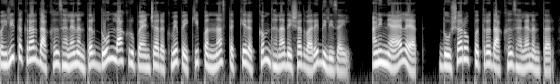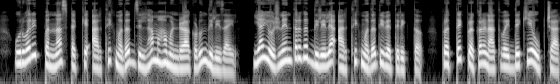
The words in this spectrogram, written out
पहिली तक्रार दाखल झाल्यानंतर दोन लाख रुपयांच्या रकमेपैकी पन्नास टक्के रक्कम धनादेशाद्वारे दिली जाईल आणि न्यायालयात दोषारोपपत्र दाखल झाल्यानंतर उर्वरित पन्नास टक्के आर्थिक मदत जिल्हा महामंडळाकडून दिली जाईल. या योजनेंतर्गत दिलेल्या आर्थिक मदतीव्यतिरिक्त प्रत्येक प्रकरणात वैद्यकीय उपचार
